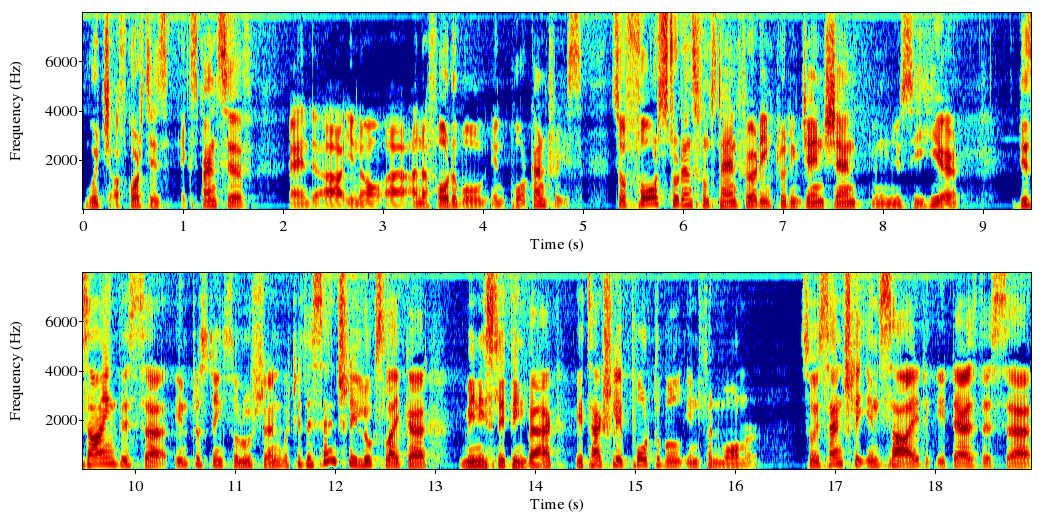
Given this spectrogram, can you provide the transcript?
which of course is expensive and uh, you know, uh, unaffordable in poor countries. So four students from Stanford, including Jane Chen, whom you see here, designed this uh, interesting solution, which is essentially looks like a mini sleeping bag. It's actually a portable infant warmer. So essentially inside, it has this uh,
